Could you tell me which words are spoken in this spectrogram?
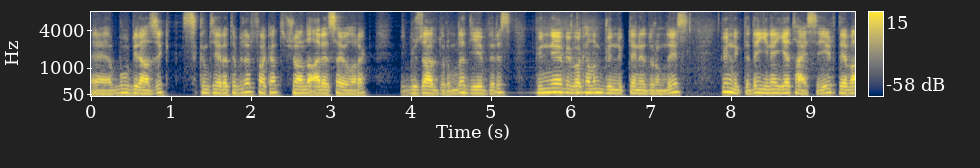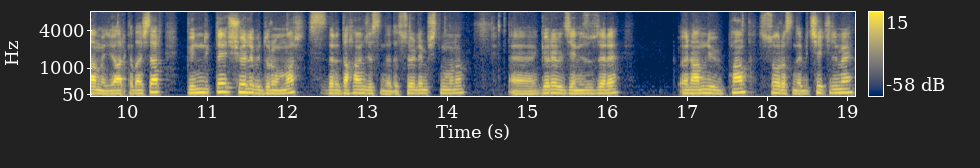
E, bu birazcık sıkıntı yaratabilir. Fakat şu anda RSI olarak güzel durumda diyebiliriz. Günlüğe bir bakalım günlükte ne durumdayız. Günlükte de yine yatay seyir devam ediyor arkadaşlar. Günlükte şöyle bir durum var. Sizlere daha öncesinde de söylemiştim bunu. Ee, görebileceğiniz üzere önemli bir pump, sonrasında bir çekilme,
